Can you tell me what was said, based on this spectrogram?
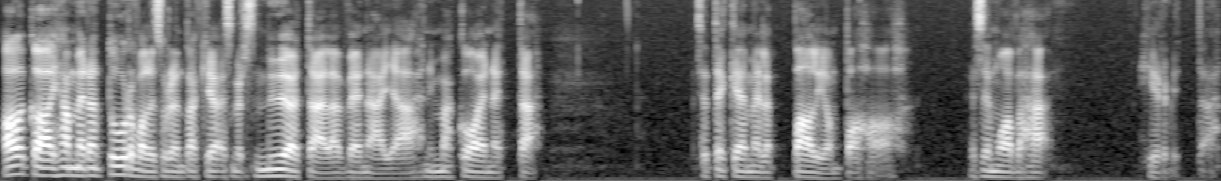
alkaa ihan meidän turvallisuuden takia esimerkiksi myötäillä Venäjää, niin mä koen, että se tekee meille paljon pahaa. Ja se mua vähän hirvittää.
